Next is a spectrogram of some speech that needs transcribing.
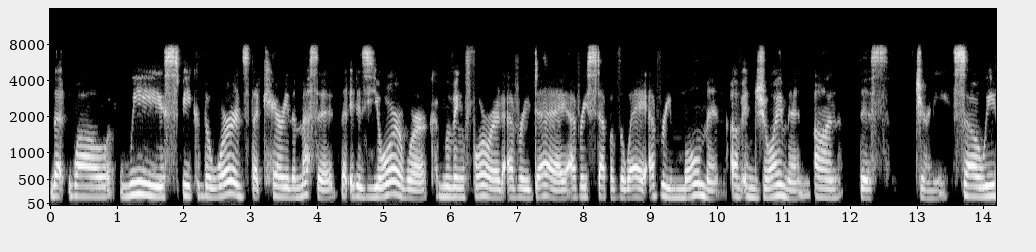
That while we speak the words that carry the message, that it is your work moving forward every day, every step of the way, every moment of enjoyment on this journey. So we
